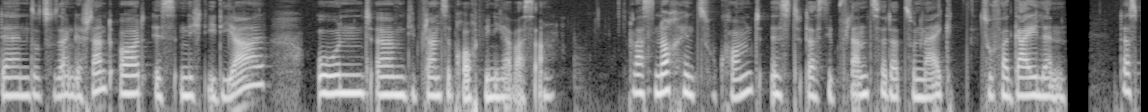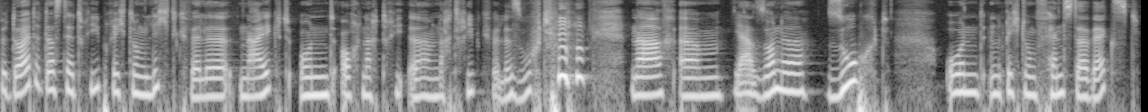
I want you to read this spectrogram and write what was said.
denn sozusagen der Standort ist nicht ideal und ähm, die Pflanze braucht weniger Wasser. Was noch hinzukommt, ist, dass die Pflanze dazu neigt, zu vergeilen. Das bedeutet, dass der Trieb Richtung Lichtquelle neigt und auch nach, Tri äh, nach Triebquelle sucht, nach ähm, ja, Sonne sucht und in Richtung Fenster wächst.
